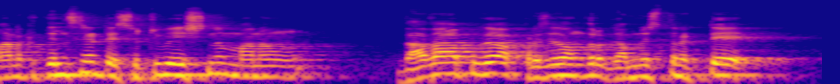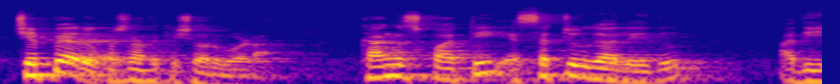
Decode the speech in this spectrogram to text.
మనకు తెలిసినట్టే సిచ్యువేషన్ మనం దాదాపుగా ప్రజలందరూ గమనిస్తున్నట్టే చెప్పారు ప్రశాంత్ కిషోర్ కూడా కాంగ్రెస్ పార్టీ ఎసెప్టివ్గా లేదు. అది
